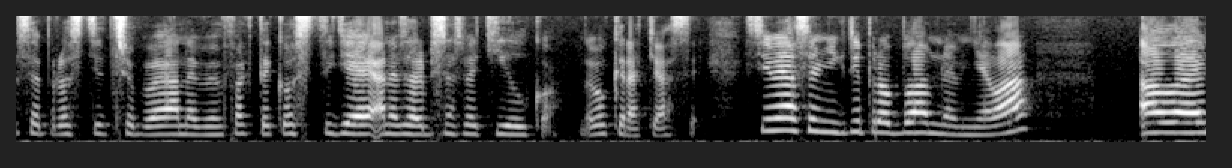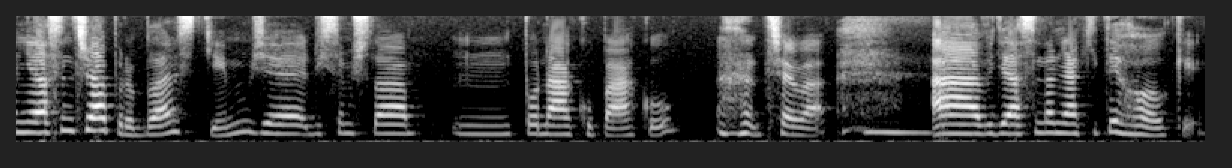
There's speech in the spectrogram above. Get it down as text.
se prostě třeba, já nevím, fakt jako stydějí a nevzali by si na své tílko, nebo kraťasy. S tím já jsem nikdy problém neměla, ale měla jsem třeba problém s tím, že když jsem šla mm, po nákupáku, třeba, a viděla jsem tam nějaký ty holky,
